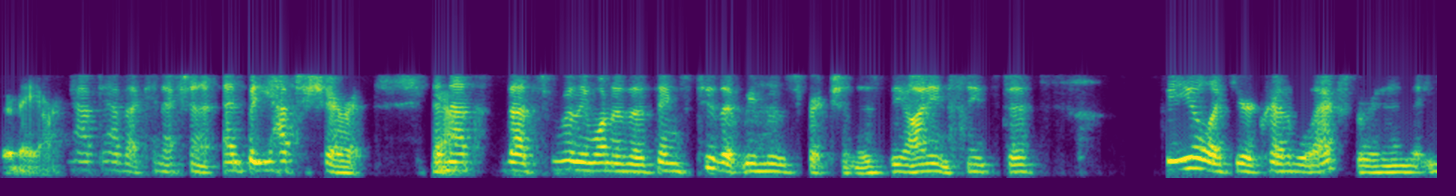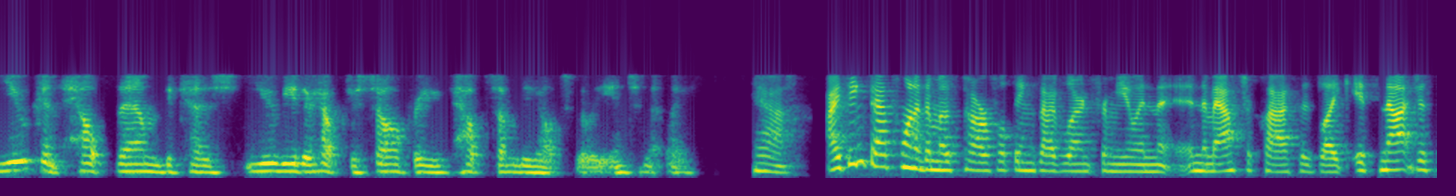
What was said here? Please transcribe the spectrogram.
where they are. You have to have that connection and but you have to share it. And yeah. that's that's really one of the things too that removes friction is the audience needs to feel like you're a credible expert and that you can help them because you've either helped yourself or you've helped somebody else really intimately. Yeah. I think that's one of the most powerful things I've learned from you in the in the master class is like it's not just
